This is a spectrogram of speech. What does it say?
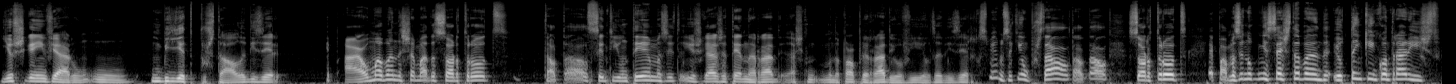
E eu cheguei a enviar um, um, um bilhete postal a dizer: "Epá, há uma banda chamada Sore Throat, tal, tal, 101 temas, e, e os gajos até na rádio, acho que na própria rádio ouvi eles a dizer: recebemos aqui um postal, tal, tal, Sore Throat, epá, mas eu não conheço esta banda, eu tenho que encontrar isto.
